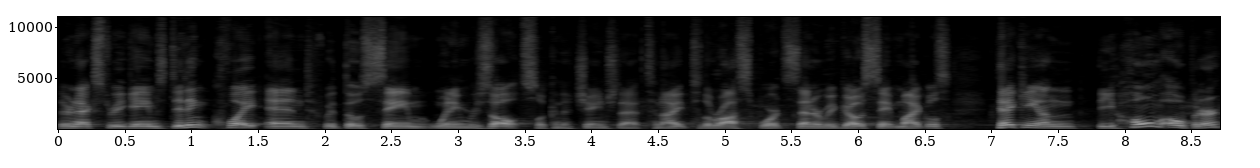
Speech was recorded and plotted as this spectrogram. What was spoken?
their next three games didn't quite end with those same winning results. Looking to change that tonight. To the Ross Sports Center we go. St. Michael's taking on the home opener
